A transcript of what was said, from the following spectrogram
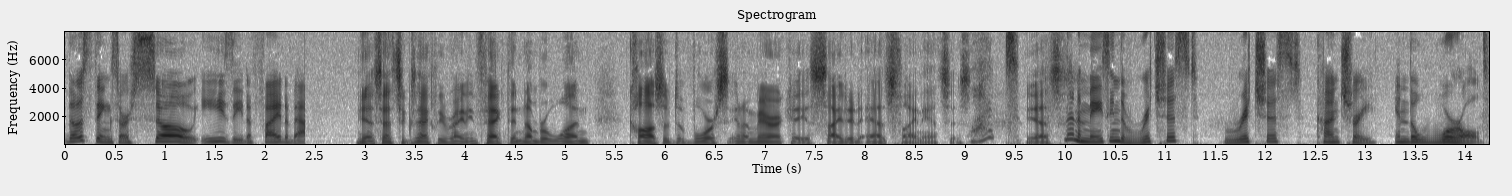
those things are so easy to fight about. Yes, that's exactly right. In fact, the number one cause of divorce in America is cited as finances. What? Yes. Isn't that amazing? The richest, richest country in the world.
